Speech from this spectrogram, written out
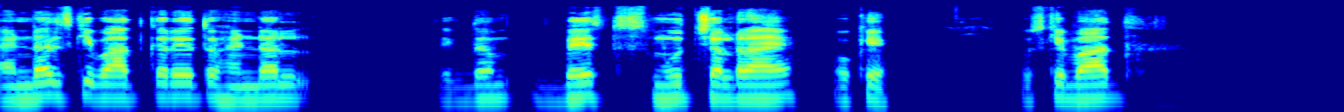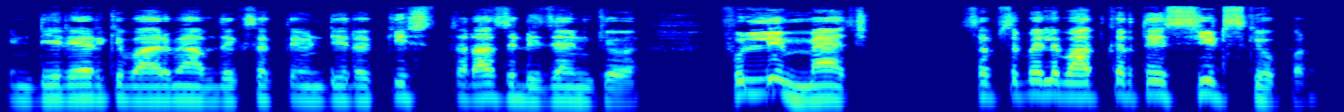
हैंडल्स की बात करें तो हैंडल एकदम बेस्ट स्मूथ चल रहा है। ओके उसके बाद इंटीरियर के बारे में आप देख सकते हो इंटीरियर किस तरह से डिज़ाइन किया हुआ है। फुल्ली मैच सबसे पहले बात करते हैं सीट्स के ऊपर।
